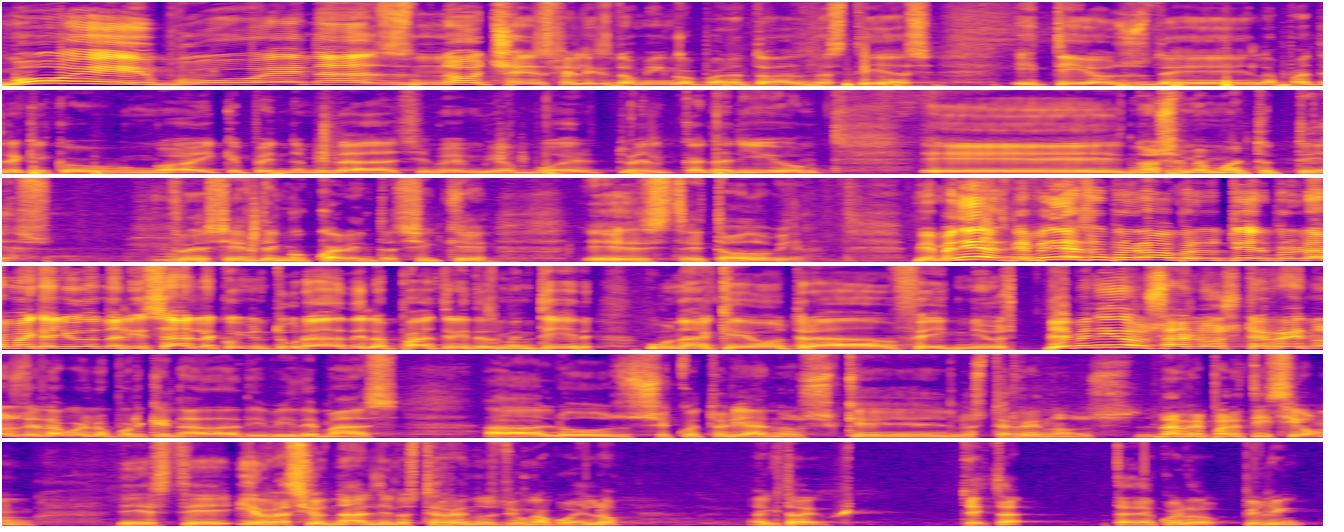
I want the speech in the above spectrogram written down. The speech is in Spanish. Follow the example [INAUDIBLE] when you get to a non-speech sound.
Muy buenas noches, feliz domingo para todas las tías y tíos de la patria que con, ay, qué pena me da, se me había muerto el canario. Eh, no se me ha muerto, tías. Recién tengo 40, así que este, todo bien. Bienvenidas, bienvenidas a un programa para tu tía, el programa que ayuda a analizar la coyuntura de la patria y desmentir una que otra fake news. Bienvenidos a los terrenos del abuelo, porque nada divide más a los ecuatorianos que los terrenos, la repartición este, irracional de los terrenos de un abuelo. Aquí está, ahí está, está de acuerdo, Piolín.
